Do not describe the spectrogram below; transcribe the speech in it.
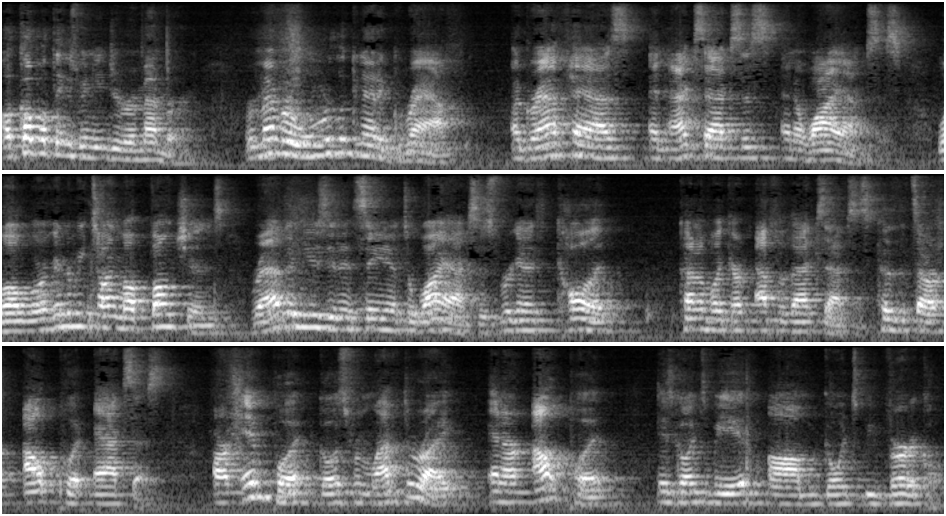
a couple things we need to remember. Remember when we're looking at a graph, a graph has an x-axis and a y-axis. Well, we're going to be talking about functions. Rather than using it saying it's a y-axis, we're going to call it kind of like our f of x-axis because it's our output axis. Our input goes from left to right, and our output is going to be um, going to be vertical.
